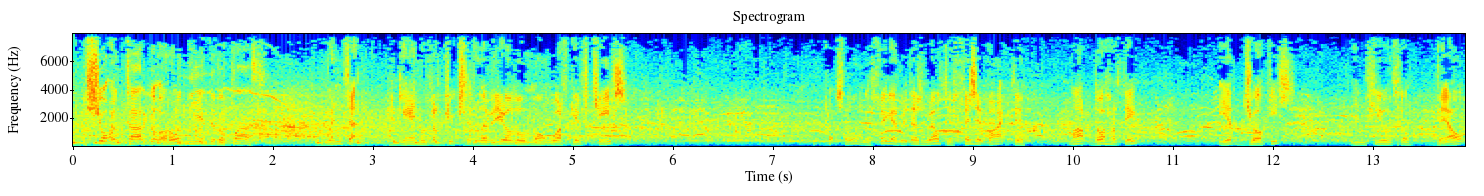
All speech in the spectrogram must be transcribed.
a shot on target or on the end of a pass. Winter again overcooks the delivery, although Longworth gives chase. Cuts along the figure, but does well to fizz it back to Mark Doherty. Air jockeys. Infield for Bell.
